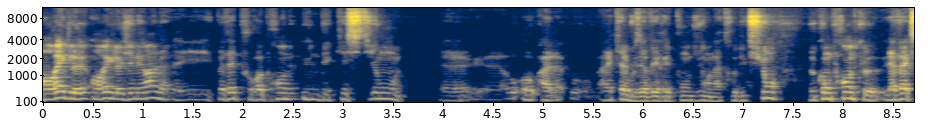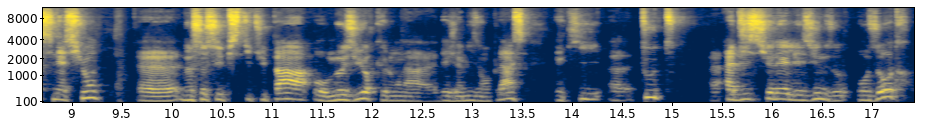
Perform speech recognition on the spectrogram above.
En règle, générale, et peut-être pour reprendre une des questions euh, à laquelle vous avez répondu en introduction, de comprendre que la vaccination euh, ne se substitue pas aux mesures que l'on a déjà mises en place et qui, euh, toutes additionnées les unes aux autres,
